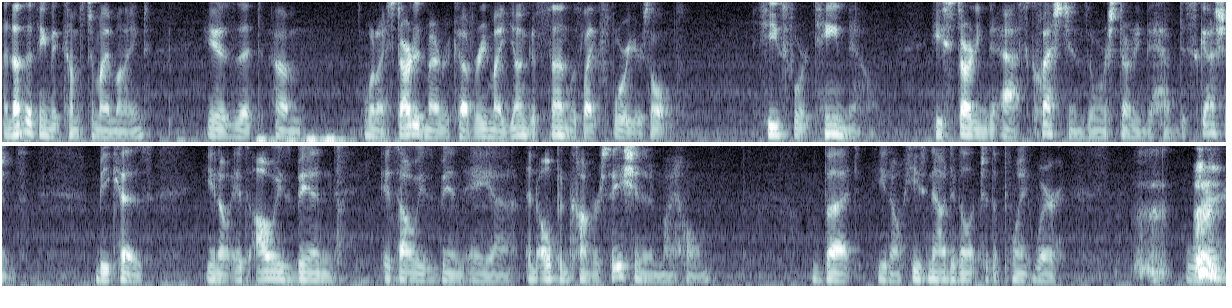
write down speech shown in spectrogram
Another thing that comes to my mind is that um, when I started my recovery, my youngest son was like four years old. he's 14 now. He's starting to ask questions and we're starting to have discussions because you know, it's always been it's always been a uh, an open conversation in my home. But, you know, he's now developed to the point where where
